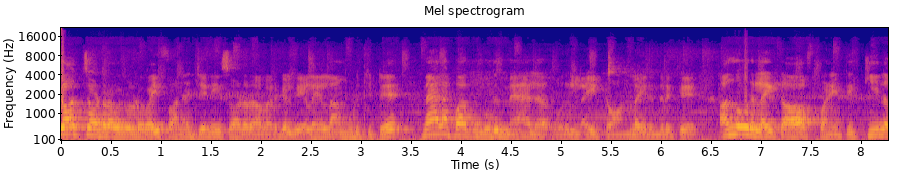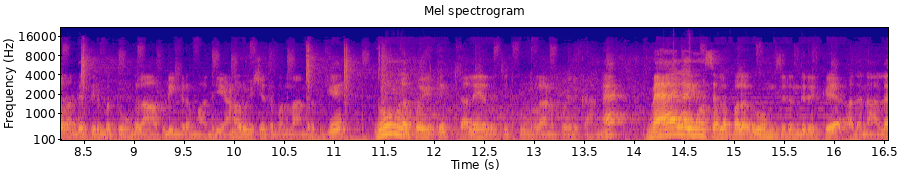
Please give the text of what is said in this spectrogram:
ஜார்ஜ் சாடர் அவர்களோட ஒய்ஃபான ஜெனி சாடர் அவர்கள் வேலையெல்லாம் முடிச்சுட்டு மேலே பார்க்கும்போது மேலே ஒரு லைட் ஆனில் இருந்திருக்கு. அங்கே ஒரு லைட்டை ஆஃப் பண்ணிவிட்டு கீழே வந்து திரும்ப தூங்கலாம் அப்படிங்கிற மாதிரியான ஒரு விஷயத்தை பண்ணலான்றதுக்கு ரூமில் போயிட்டு தலையை வச்சு தூங்கலான்னு போயிருக்காங்க. மேலேயும் சில பல ரூம்ஸ் இருந்திருக்கு. அதனால்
